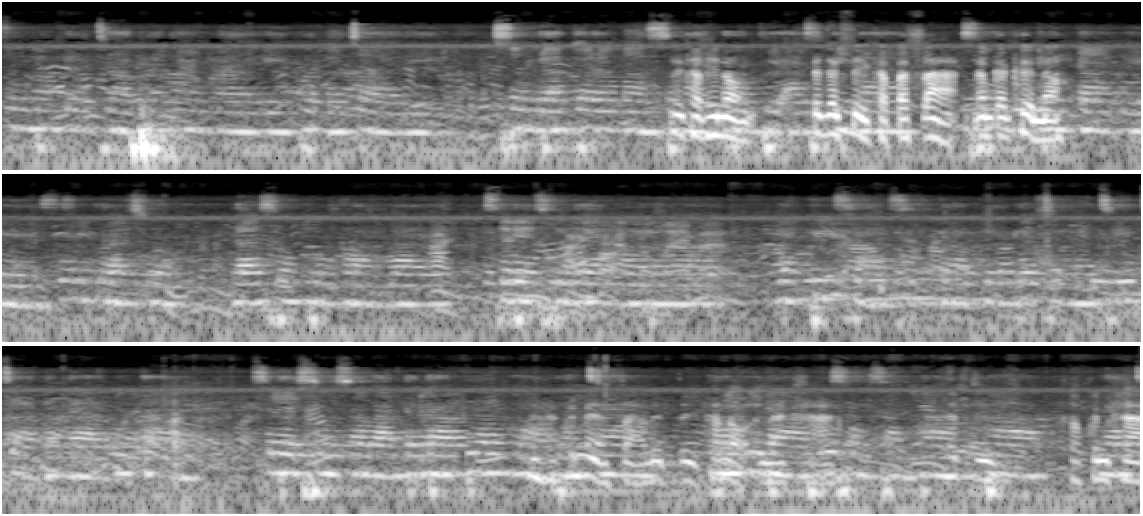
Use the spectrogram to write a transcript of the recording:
ทรงนำเกิดจากพระนางมารีพรหมจารีทรงรับกรมาสนี่ค่ะพี่น้องเป็นจังสี่ขับประสาน้ำกลางคืนเนาะ การเอสิริราช นและทรงถูกวางไว้เสด็จสู่แดนอมรวันที่สามสิบกรกฎาคมราชนาชีพจากบรรดาผู้ตายเสด็จสู่สวรรค์ดาเพื่อนของพระเจ้าสาวลิตตี้พาผู้ทรงสรรหาเอฟซีขอบคุณค่ะ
